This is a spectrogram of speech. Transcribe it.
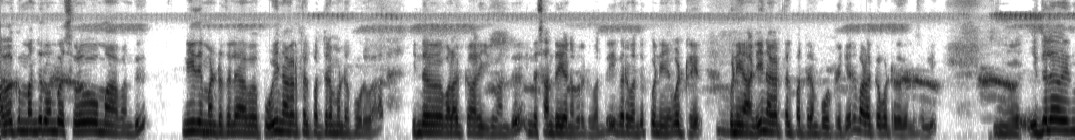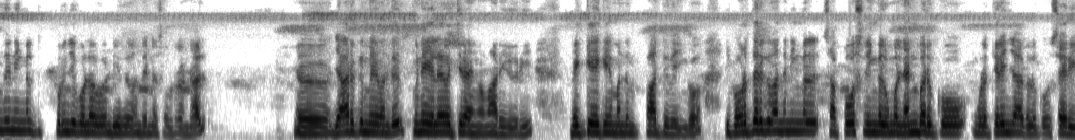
அவக்கும் வந்து ரொம்ப சுலபமாக வந்து நீதிமன்றத்தில் அவ போய் நகர்த்தல் பத்திரமன்றம் போடுவா. இந்த வழக்காளிக்கு வந்து இந்த சந்தேக நபருக்கு வந்து இவர் வந்து பிணையை ம். பிணையாளி நகர்த்தல் பத்திரம் போட்டிருக்கார் வழக்க வெட்டுறதுன்னு சொல்லி. இதுல இருந்து நீங்கள் புரிஞ்சு கொள்ள வேண்டியது வந்து என்ன சொல்றேன்றால் அஹ், யாருக்குமே வந்து பிணையில வச்சிடாங்க மாறி கீறி வெக்கையும் வந்து பார்த்து வைங்கோ. இப்போ ஒருத்தருக்கு வந்து நீங்கள் சப்போஸ் நீங்கள் உங்கள் நண்பருக்கோ உங்களை தெரிஞ்சாக்களுக்கோ சரி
